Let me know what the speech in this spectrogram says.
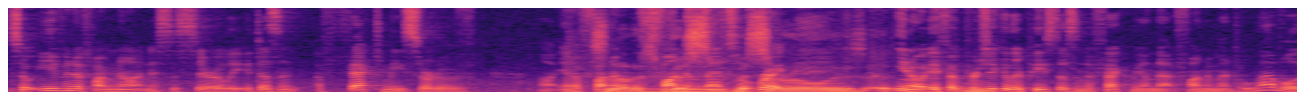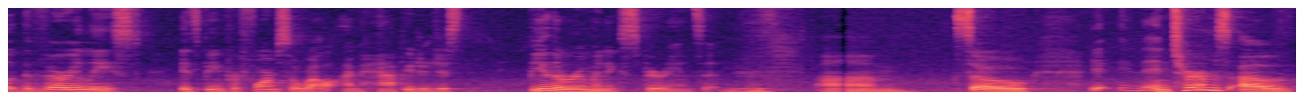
So even if I'm not necessarily, it doesn't affect me sort of uh, in a It's fun, not as vis- fundamental right as uh, you know, if a particular piece doesn't affect me on that fundamental level, at the very least, it's being performed so well, I'm happy to just be in the room and experience it. Um, so, in terms of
